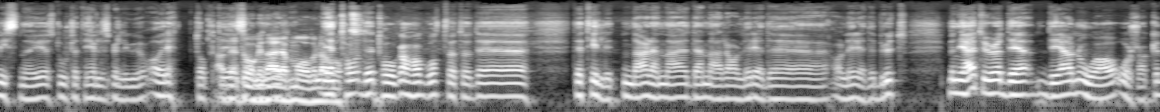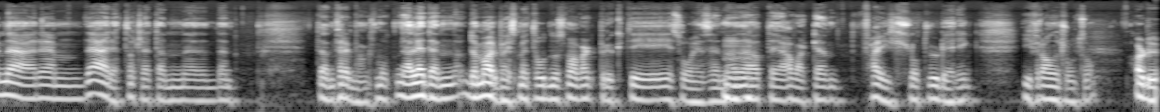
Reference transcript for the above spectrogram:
misnøye stort sett i hele spillergruppa, å rette opp Ja, det toget der må vel ha gått. det toget har gått, vet du. Det, det tilliten der, den er, den er allerede, allerede brutt. Men jeg tror at det, det er noe av årsaken. Det er, det er rett og slett den, den, den fremgangsmåten, eller den, de arbeidsmetodene som har vært brukt i, i så henseende. Mm. At det har vært en feilslått vurdering fra Anders Olsson. Har du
